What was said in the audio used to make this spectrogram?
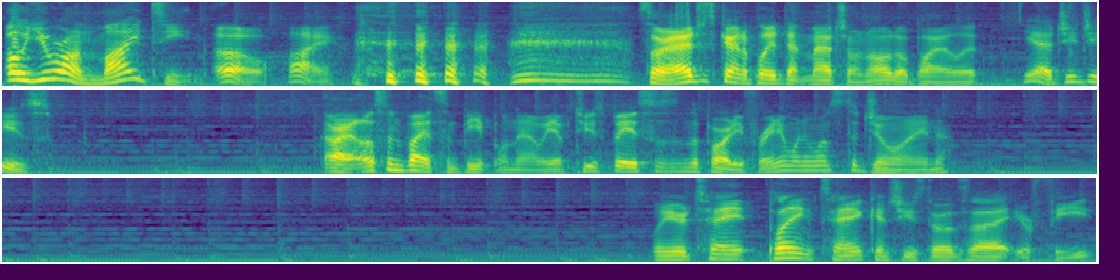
Oh, you were on my team. Oh, hi. Sorry, I just kind of played that match on autopilot. Yeah, GG's. Alright, let's invite some people now. We have two spaces in the party for anyone who wants to join. When you're ta playing tank and she throws that at your feet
